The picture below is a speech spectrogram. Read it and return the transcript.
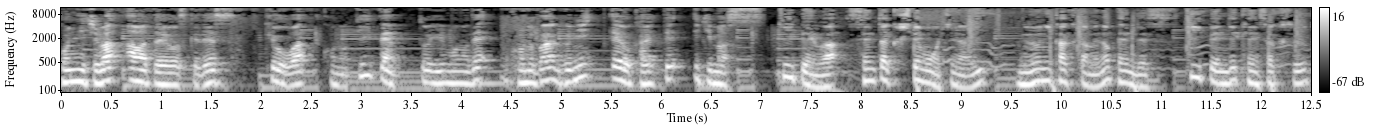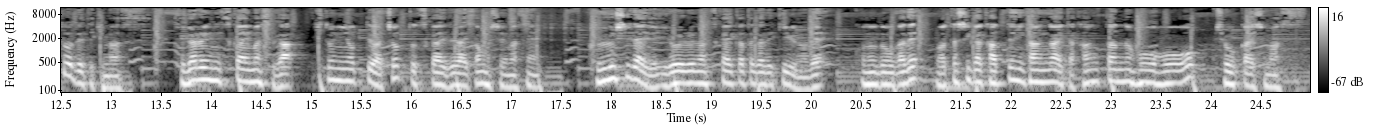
こんにちは、粟田洋介です。今日はこの T ペンというもので、このバッグに絵を描いていきます。T ペンは選択しても落ちない布に描くためのペンです。T ペンで検索すると出てきます。手軽に使えますが、人によってはちょっと使いづらいかもしれません。工夫次第で色々な使い方ができるので、この動画で私が勝手に考えた簡単な方法を紹介します。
